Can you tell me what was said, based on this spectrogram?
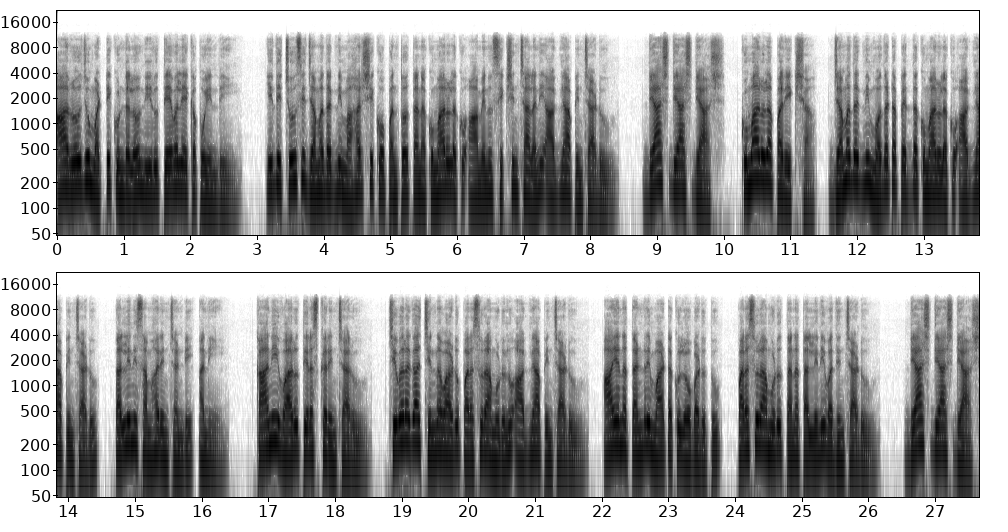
ఆ రోజు మట్టి కుండలో నీరు తేవలేకపోయింది. ఇది చూసి జమదగ్ని మహర్షి కోపంతో తన కుమారులకు ఆమెను శిక్షించాలని ఆజ్ఞాపించాడు. Dash dash dash. కుమారుల పరీక్ష. జమదగ్ని మొదట పెద్ద కుమారులకు ఆజ్ఞాపించాడు తల్లిని సంహరించండి అని. కాని వారు తిరస్కరించారు. చివరగా చిన్నవాడు పరశురాముడును ఆజ్ఞాపించాడు. ఆయన తండ్రి మాటకు లోబడుతూ పరశురాముడు తన తల్లిని వధించాడు. Dash dash dash.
